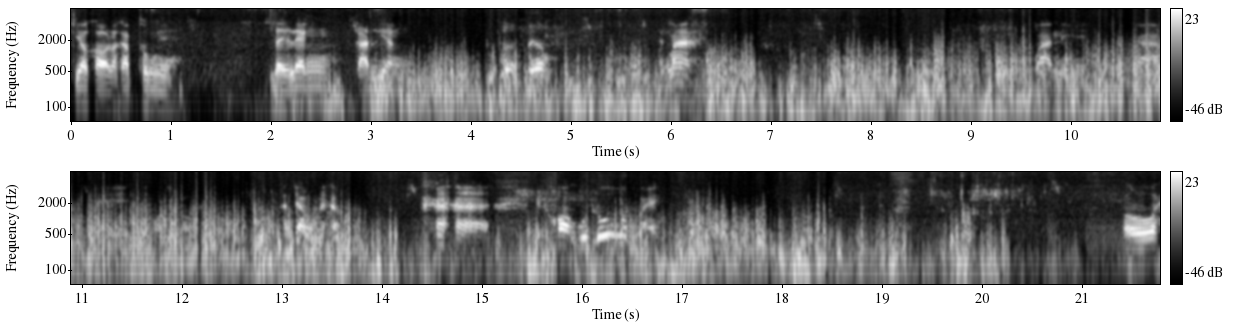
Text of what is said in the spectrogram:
เกี่ยวเขาแล้วครับทุ่งนี้ได้แรงการเลี้ยงเพิ่มเติมเห็นมาว่านนี่ยากในห้องเขาข้าเจ้านะครับ เป็นคลองบุดรูดไป โอ้ย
